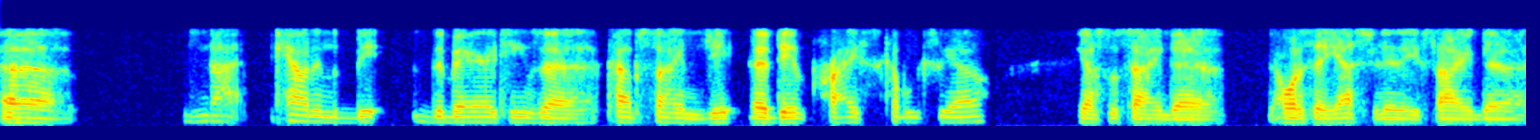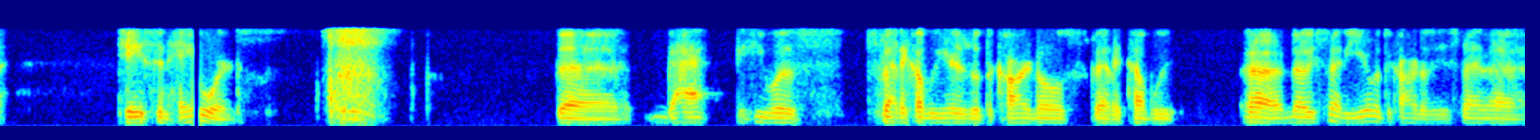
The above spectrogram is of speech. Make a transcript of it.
uh, not counting the big, the Area teams. Uh, Cubs signed J- uh, David Price a couple weeks ago. He also signed. Uh, I want to say yesterday they signed uh, Jason Heyward. The guy he was spent a couple of years with the Cardinals. Spent a couple. Uh, no, he spent a year with the Cardinals. He spent. Uh,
